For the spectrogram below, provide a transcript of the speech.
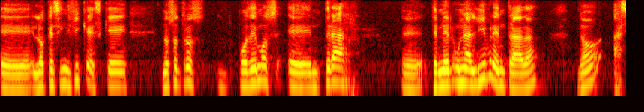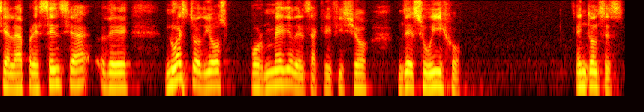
eh, lo que significa es que nosotros podemos eh, entrar, tener una libre entrada, ¿no? Hacia la presencia de nuestro Dios por medio del sacrificio de su Hijo. Entonces,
